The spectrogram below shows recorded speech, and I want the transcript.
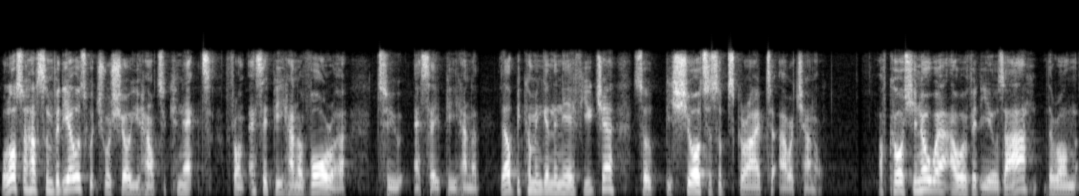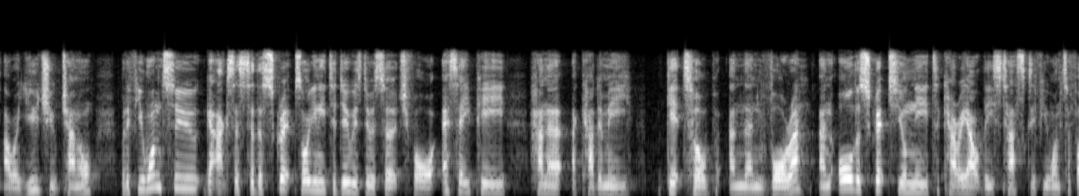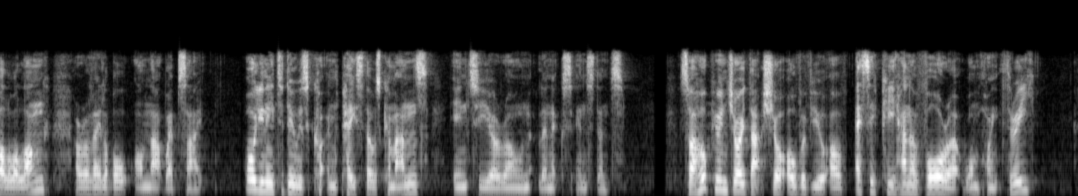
We'll also have some videos which will show you how to connect from SAP HANA Vora to SAP HANA. They'll be coming in the near future, so be sure to subscribe to our channel. Of course, you know where our videos are. They're on our YouTube channel. But if you want to get access to the scripts, all you need to do is do a search for SAP HANA Academy, GitHub, and then Vora. And all the scripts you'll need to carry out these tasks if you want to follow along are available on that website. All you need to do is cut and paste those commands into your own Linux instance. So I hope you enjoyed that short overview of SAP HANA Vora 1.3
